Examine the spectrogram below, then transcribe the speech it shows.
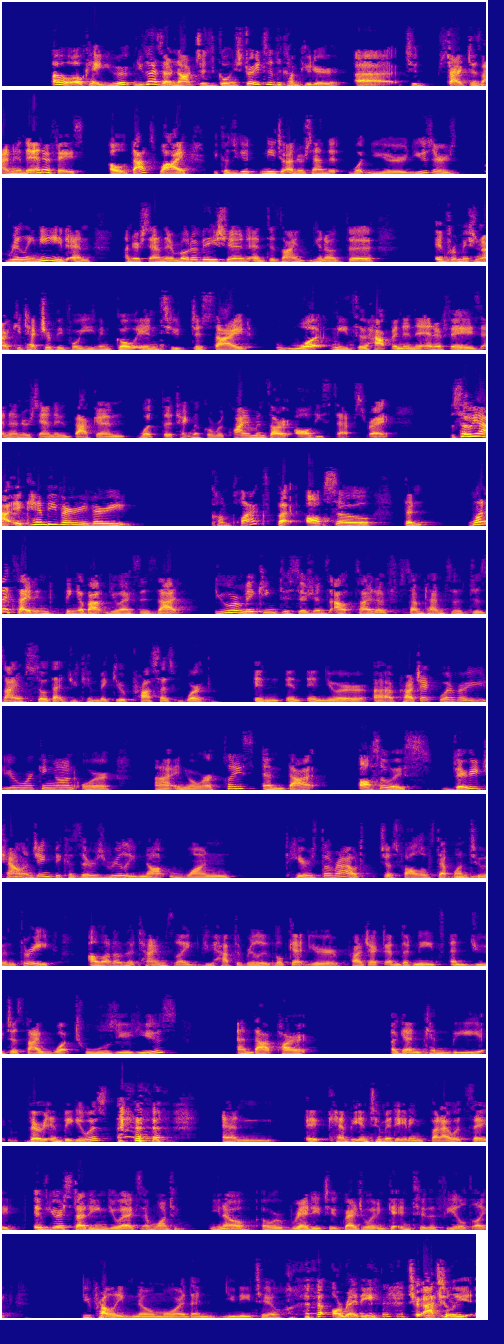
oh, okay, you you guys are not just going straight to the computer uh, to start designing the interface oh, that's why, because you need to understand that what your users really need and understand their motivation and design, you know, the information architecture before you even go in to decide what needs to happen in the interface and understanding back end what the technical requirements are, all these steps, right? So yeah, it can be very, very complex, but also the one exciting thing about UX is that you are making decisions outside of sometimes the design so that you can make your process work in, in, in your uh, project, whatever you're working on or uh, in your workplace. And that also is very challenging because there's really not one, here's the route, just follow step one, mm-hmm. two, and three. A lot of the times, like you have to really look at your project and the needs and you decide what tools you use. And that part, again, can be very ambiguous. and it can be intimidating, but I would say if you're studying UX and want to, you know, or ready to graduate and get into the field, like you probably know more than you need to already to actually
